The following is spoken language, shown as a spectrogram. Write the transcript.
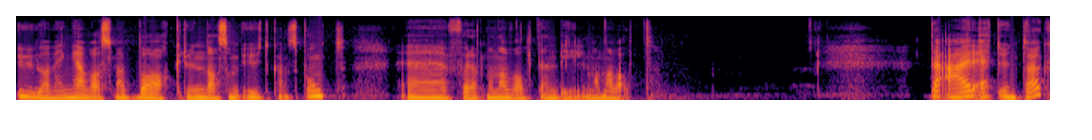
uavhengig av hva som er bakgrunnen da, som utgangspunkt eh, for at man har valgt den bilen man har valgt. Det er et unntak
